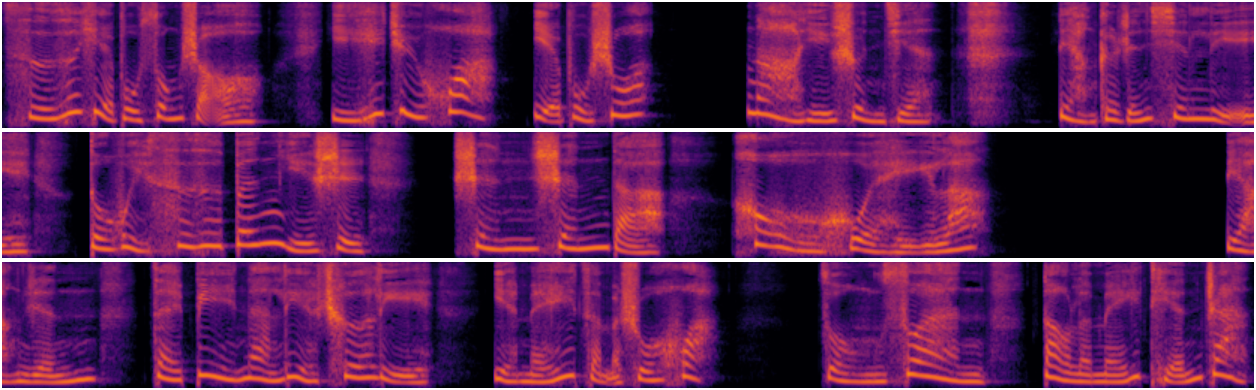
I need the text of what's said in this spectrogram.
死也不松手，一句话也不说。那一瞬间，两个人心里都为私奔一事深深的。后悔了。两人在避难列车里也没怎么说话，总算到了梅田站。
